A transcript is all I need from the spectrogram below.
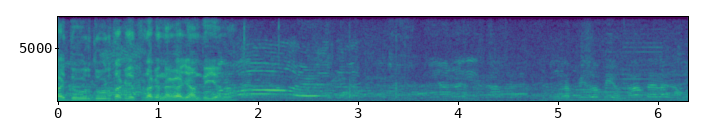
ਬਾਈ ਦੂਰ ਦੂਰ ਤੱਕ ਜਿੱਥੇ ਤੱਕ ਨਿਗਾਹ ਜਾਂਦੀ ਆ ਨਾ। ਰੱਬੀ ਸੋਬੀ ਹੁੰਦਾ ਹੁੰਦਾ ਇਹਦਾ ਕੰਮ।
